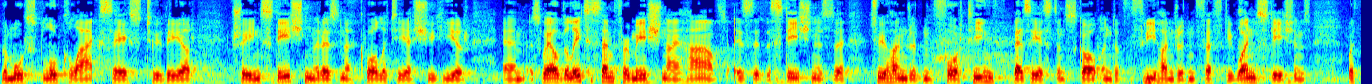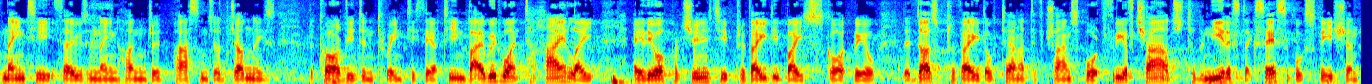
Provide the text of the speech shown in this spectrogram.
the most local access to their train station. There is an equality issue here um, as well. The latest information I have is that the station is the 214th busiest in Scotland of the 351 stations with 98,900 passenger journeys recorded in 2013. But I would want to highlight uh, the opportunity provided by ScotRail that does provide alternative transport free of charge to the nearest accessible station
